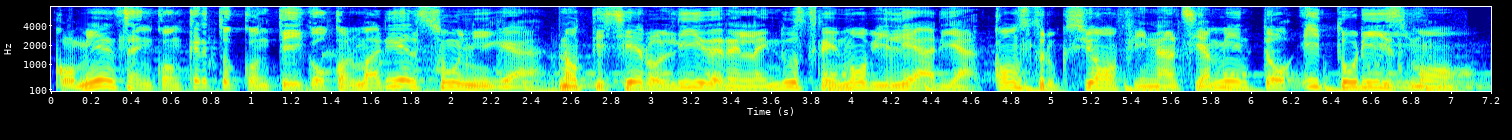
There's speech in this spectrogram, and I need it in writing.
Comienza en concreto contigo con Mariel Zúñiga, noticiero líder en la industria inmobiliaria, construcción, financiamiento y turismo.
